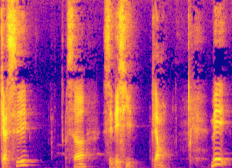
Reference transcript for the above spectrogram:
cassés, ça, c'est baissier, clairement. Mais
